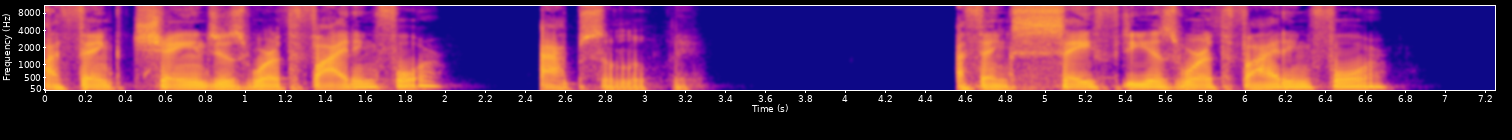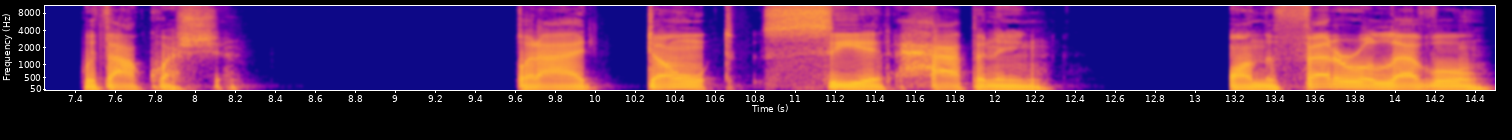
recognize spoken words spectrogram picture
I think change is worth fighting for. Absolutely. I think safety is worth fighting for without question. But I don't see it happening on the federal level.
